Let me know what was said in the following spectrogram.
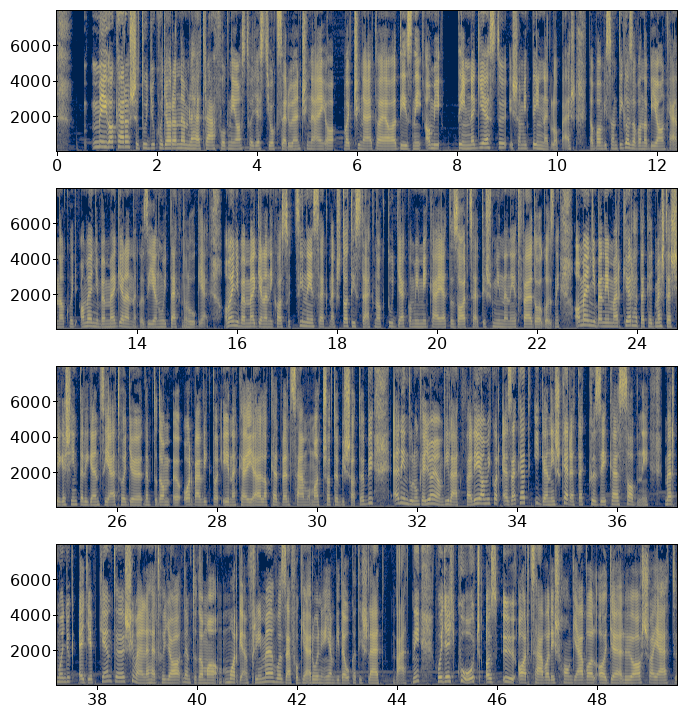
még akár azt se tudjuk, hogy arra nem lehet ráfogni azt, hogy ezt jogszerűen csinálja, vagy csinálta-e a Disney, ami tényleg ijesztő, és ami tényleg lopás. De abban viszont igaza van a Biancának, hogy amennyiben megjelennek az ilyen új technológiák, amennyiben megjelenik az, hogy színészeknek, statisztáknak tudják a mimikáját, az arcát és mindenét feldolgozni, amennyiben én már kérhetek egy mesterséges intelligenciát, hogy nem tudom, Orbán Viktor énekelje el a kedvenc számomat, stb. stb. Elindulunk egy olyan világ felé, amikor ezeket igenis keretek közé kell szabni, mert mondjuk egyéb egyébként simán lehet, hogy a, nem tudom, a Morgan Freeman hozzá fog járulni, ilyen videókat is lehet látni, hogy egy coach az ő arcával és hangjával adja elő a saját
